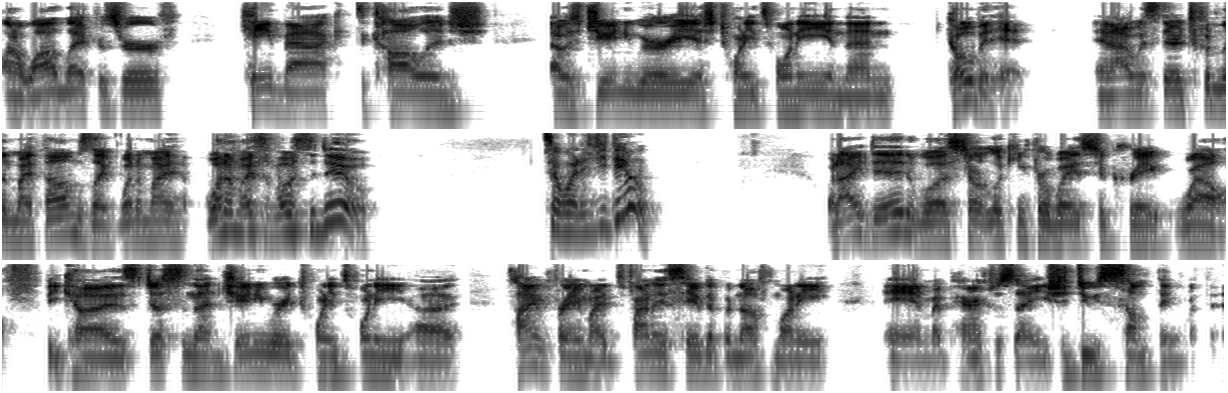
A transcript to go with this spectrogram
on a, wildlife reserve. Came back to college. That was January ish 2020, and then COVID hit, and I was there twiddling my thumbs, like, what am I? What am I supposed to do? So, what did you do? What I did was start looking for ways to create wealth because just in that January 2020 uh, timeframe, I'd finally saved up enough money, and my parents were saying you should do something with it,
